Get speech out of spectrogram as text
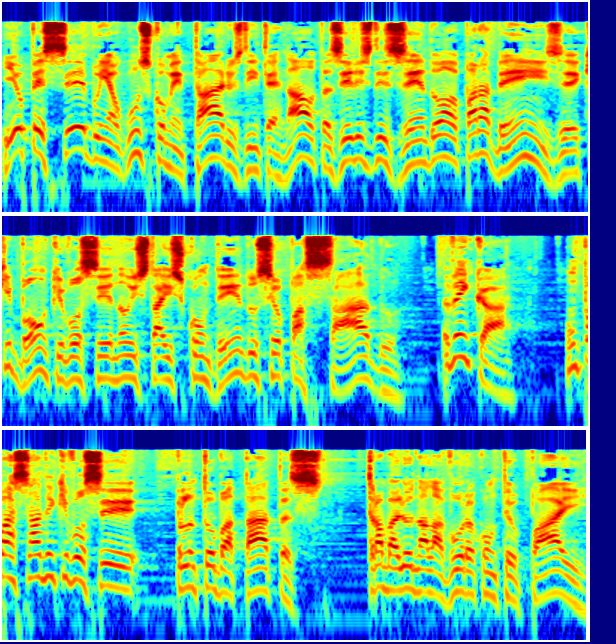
E eu percebo em alguns comentários de internautas eles dizendo: Ó, oh, parabéns, é, que bom que você não está escondendo o seu passado. Vem cá, um passado em que você plantou batatas, trabalhou na lavoura com teu pai,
